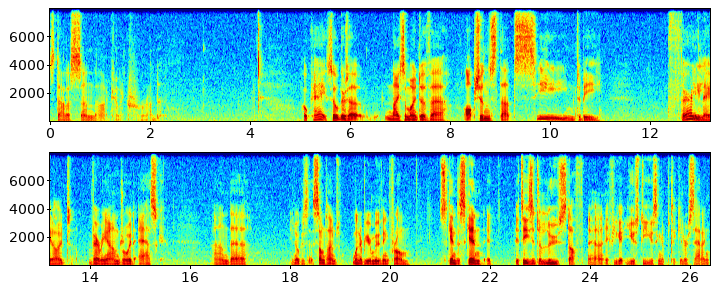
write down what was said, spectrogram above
status and that kind of crud. Okay, so there's a nice amount of uh, options that seem to be fairly laid out, very Android-esque, and uh, you know, because sometimes whenever you're moving from skin to skin, it it's easy to lose stuff uh, if you get used to using a particular setting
